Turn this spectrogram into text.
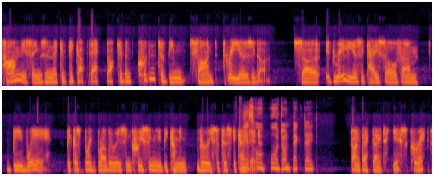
time these things and they can pick up that document couldn't have been signed three years ago. So it really is a case of um, beware because Big Brother is increasingly becoming very sophisticated. Yes, or, or don't backdate. Don't backdate, yes, correct.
